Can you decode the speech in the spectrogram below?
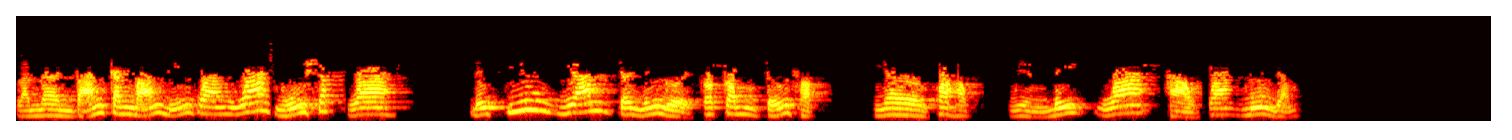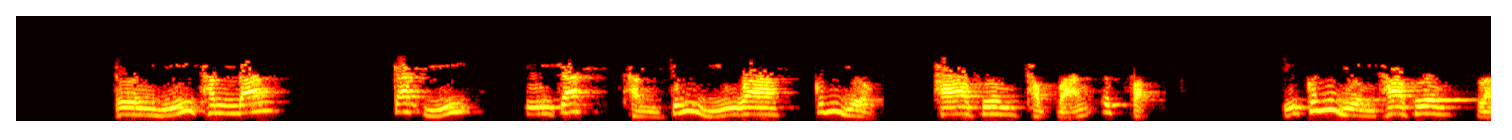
là nền tảng căn bản điển quang quá ngũ sắc hoa để chiếu giám cho những người có công tưởng Phật, nhờ khoa học, quyền bí quá hào quang, muôn dặm thường dĩ thanh đáng, các dĩ y các thành chúng diệu hoa cúng dường, tha phương thập vạn ức Phật. Chỉ cúng dường tha phương là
